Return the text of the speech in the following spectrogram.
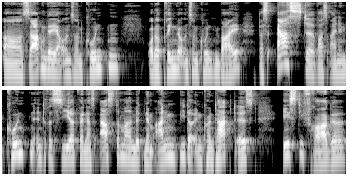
äh, sagen wir ja unseren Kunden, oder bringen wir unseren Kunden bei, das erste, was einen Kunden interessiert, wenn das erste Mal mit einem Anbieter in Kontakt ist, ist die Frage,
